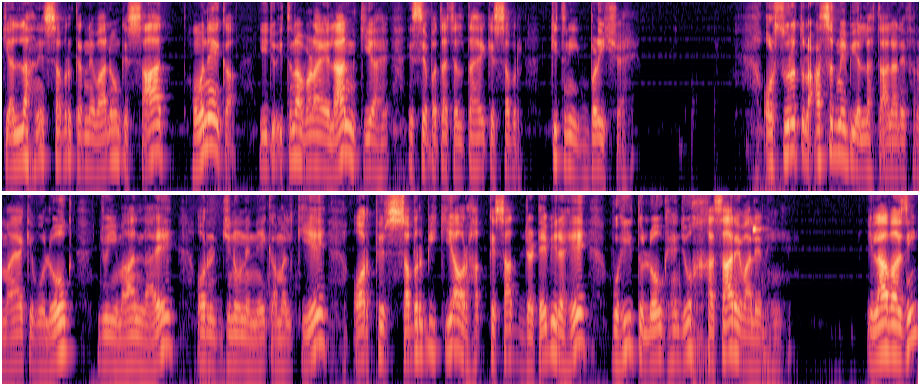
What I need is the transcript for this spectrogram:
کہ اللہ نے صبر کرنے والوں کے ساتھ ہونے کا یہ جو اتنا بڑا اعلان کیا ہے، اس سے پتہ چلتا ہے کہ صبر کتنی بڑی شے ہے۔ اور صورت العصر میں بھی اللہ تعالیٰ نے فرمایا کہ وہ لوگ جو ایمان لائے اور جنہوں نے نیک عمل کیے اور پھر صبر بھی کیا اور حق کے ساتھ ڈٹے بھی رہے، وہی تو لوگ ہیں جو خسارے والے نہیں ہیں۔ علاوازی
